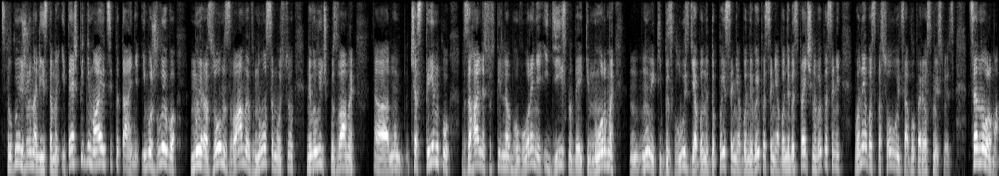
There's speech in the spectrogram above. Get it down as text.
спілкуюсь з журналістами і теж піднімаю ці питання. І, можливо, ми разом з вами вносимо цю невеличку з вами. Ну, частинку в загальне суспільне обговорення і дійсно деякі норми, ну, які безглузді, або недописані, або не виписані, або небезпечно виписані, вони або скасовуються, або переосмислюються. Це норма.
